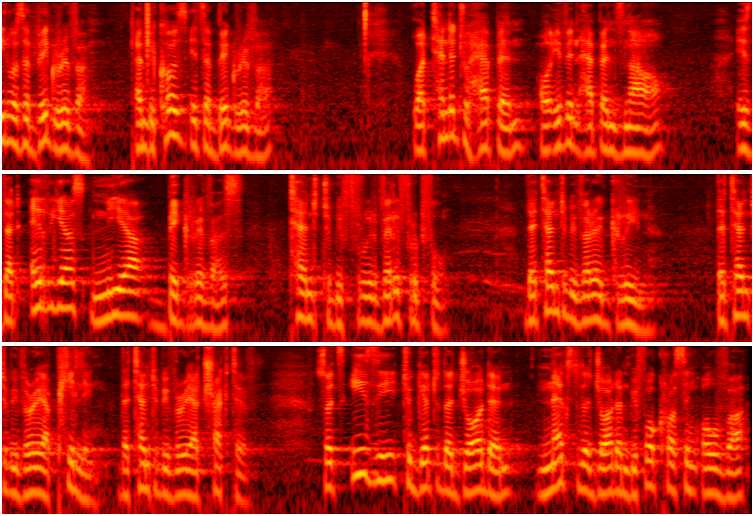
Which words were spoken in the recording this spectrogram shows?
it was a big river. And because it's a big river, what tended to happen, or even happens now, is that areas near big rivers tend to be fruit, very fruitful. They tend to be very green. They tend to be very appealing. They tend to be very attractive. So it's easy to get to the Jordan, next to the Jordan, before crossing over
